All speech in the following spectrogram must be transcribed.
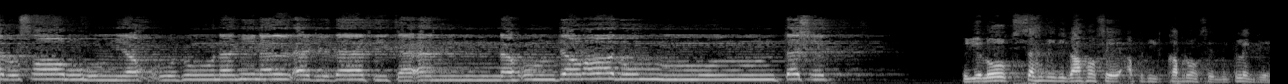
أبصارهم يخرجون من الأجداث كأنهم جراد منتشر تو یہ لوگ سہمی نگاہوں سے اپنی قبروں سے نکلیں گے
